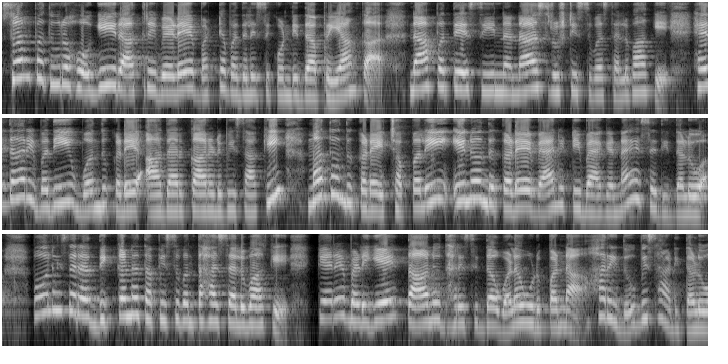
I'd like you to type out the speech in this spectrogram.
ಸ್ವಲ್ಪ ದೂರ ಹೋಗಿ ರಾತ್ರಿ ವೇಳೆ ಬಟ್ಟೆ ಬದಲಿಸಿಕೊಂಡಿದ್ದ ಪ್ರಿಯಾಂಕಾ ನಾಪತ್ತೆ ಸೀನ್ ಅನ್ನ ಸೃಷ್ಟಿಸುವ ಸಲುವಾಗಿ ಹೆದ್ದಾರಿ ಬದಿ ಒಂದು ಕಡೆ ಆಧಾರ್ ಕಾರ್ಡ್ ಬಿಸಾಕಿ ಮತ್ತೊಂದು ಕಡೆ ಚಪ್ಪಲಿ, ಇನ್ನೊಂದು ಕಡೆ ವ್ಯಾನಿಟಿ ಬ್ಯಾಗ್ ಅನ್ನ ಎಸೆದಿದ್ದಳು. ಪೊಲೀಸರ ದಿಕ್ಕನ್ನ ತಪ್ಪಿಸುವಂತಹ ಸಲುವಾಗಿ ಕೆರೆ ಬಳಿಗೆ ತಾನು ಧರಿಸಿದ್ದ ಒಳ ಉಡುಪನ್ನ ಹರಿದು ಬಿಸಾಡಿದಳು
